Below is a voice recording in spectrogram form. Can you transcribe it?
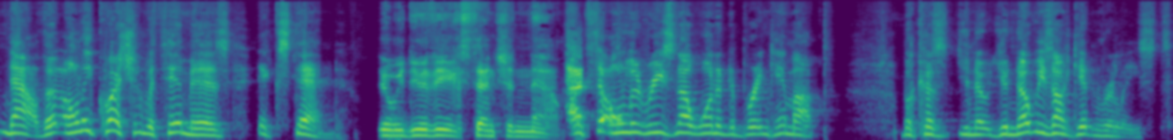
now the only question with him is extend. Do we do the extension now? That's the only reason I wanted to bring him up because you know you know he's not getting released.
